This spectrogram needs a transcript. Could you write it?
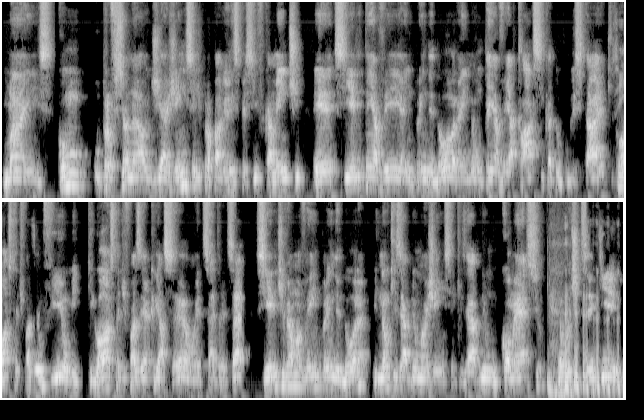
mas como o profissional de agência de propaganda especificamente é, se ele tem a veia empreendedora e não tem a veia clássica do publicitário que Sim. gosta de fazer o filme, que gosta de fazer a criação, etc, etc. Se ele tiver uma veia empreendedora e não quiser abrir uma agência, quiser abrir um comércio, eu vou te dizer que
